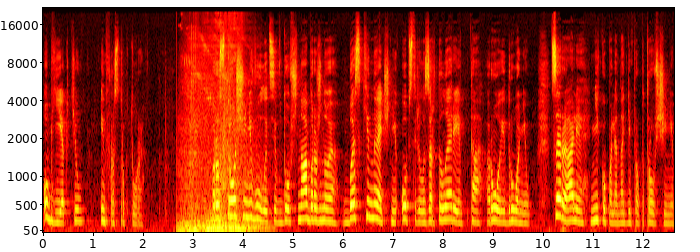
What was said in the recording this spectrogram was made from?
об'єктів інфраструктури. Розтрощені вулиці вдовж набережної, безкінечні обстріли з артилерії та рої дронів. Це реалії Нікополя на Дніпропетровщині.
